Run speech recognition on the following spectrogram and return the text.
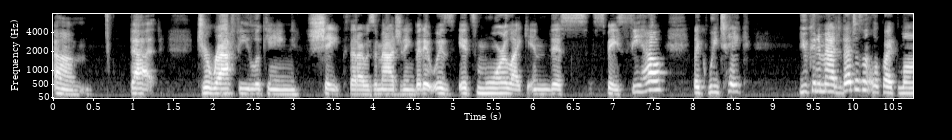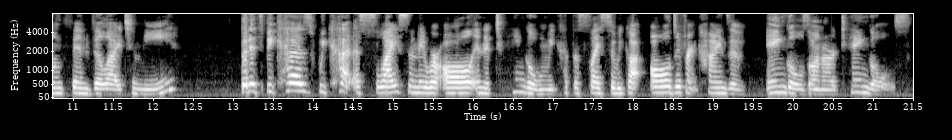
um, that giraffe looking shape that I was imagining, but it was, it's more like in this space. See how, like we take, you can imagine, that doesn't look like long, thin villi to me, but it's because we cut a slice and they were all in a tangle when we cut the slice, so we got all different kinds of angles on our tangles.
